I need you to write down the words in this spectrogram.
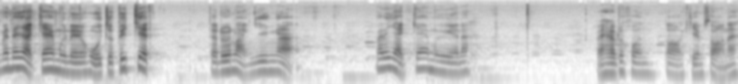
ไม่ได้อยากแก้มือเลยโอ้โหจบที่เจ็ดแต่โดนหลังยิงอะ ไม่ได้อยากแก้มือนะ ไปครับทุกคนต่อเกมสองนะ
